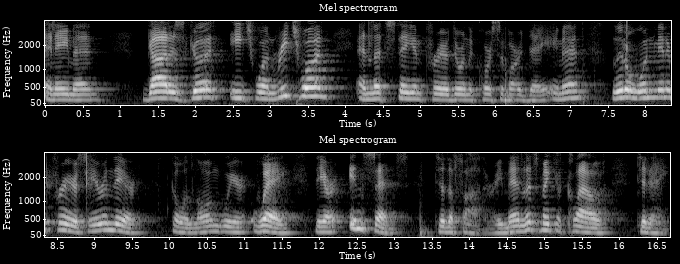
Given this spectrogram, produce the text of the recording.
and amen. God is good. Each one reach one, and let's stay in prayer during the course of our day. Amen. Little one minute prayers here and there go a long way. They are incense to the Father. Amen. Let's make a cloud today.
